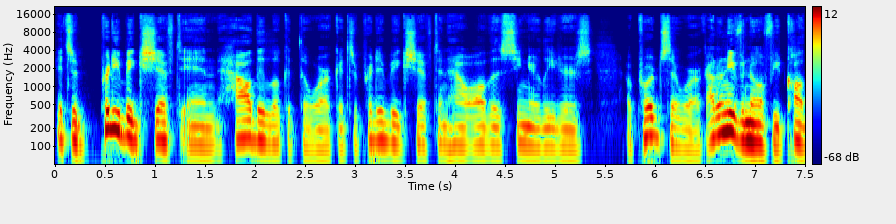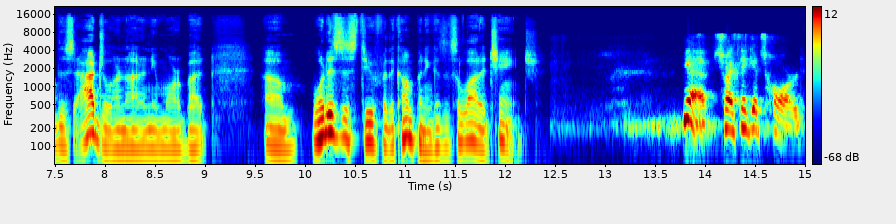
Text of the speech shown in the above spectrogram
it's a pretty big shift in how they look at the work. It's a pretty big shift in how all the senior leaders approach their work. I don't even know if you'd call this agile or not anymore, but um, what does this do for the company? Because it's a lot of change. Yeah, so I think it's hard,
